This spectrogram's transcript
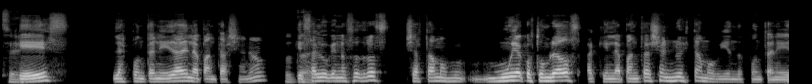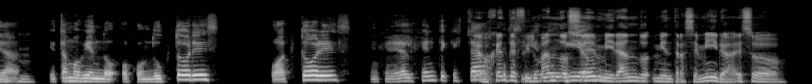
Sí, que es la espontaneidad en la pantalla, ¿no? Que es total. algo que nosotros ya estamos mu- muy acostumbrados a que en la pantalla no estamos viendo espontaneidad, estamos viendo o conductores o actores, en general gente que Sí, o está gente filmándose mirando mientras se mira, eso...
